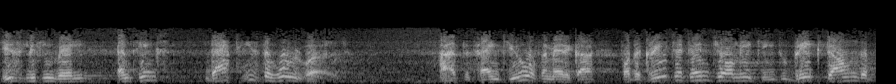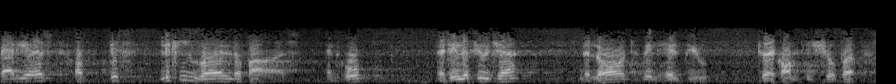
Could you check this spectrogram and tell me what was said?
his little well and thinks that is the whole world. I have to thank you of America for the great attempt you are making to break down the barriers of this little world of ours and hope that in the future the Lord will help you to accomplish your purpose.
